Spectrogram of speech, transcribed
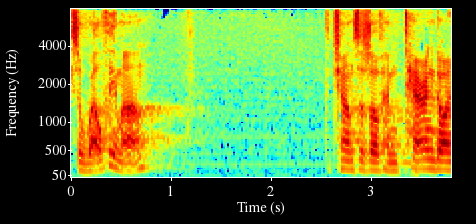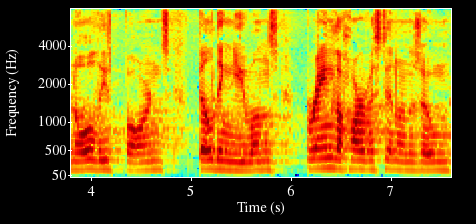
He's a wealthy man the chances of him tearing down all these barns, building new ones, bringing the harvest in on his own,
